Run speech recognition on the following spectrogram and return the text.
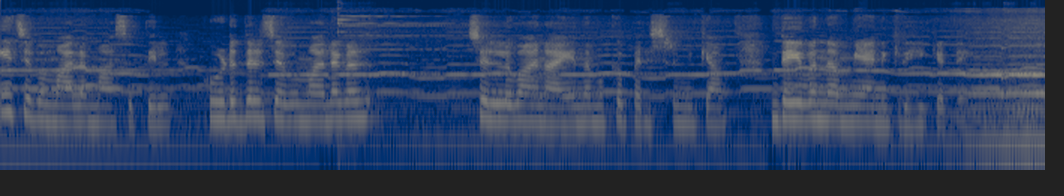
ഈ ജപമാല മാസത്തിൽ കൂടുതൽ ജപമാലകൾ ചെല്ലുവാനായി നമുക്ക് പരിശ്രമിക്കാം. ദൈവം നമ്മെ അനുഗ്രഹിക്കട്ടെ.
